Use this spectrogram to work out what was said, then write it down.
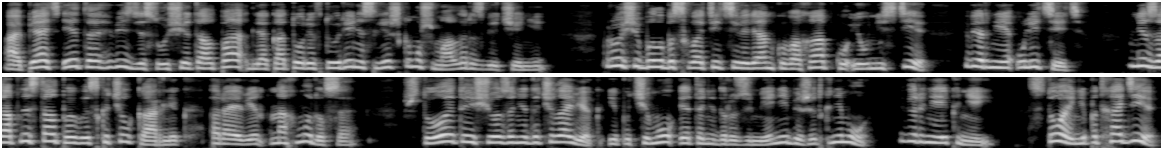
Опять это вездесущая толпа, для которой в Турене слишком уж мало развлечений. Проще было бы схватить северянку в охапку и унести, вернее, улететь. Внезапно из толпы выскочил карлик. Райвен нахмурился. Что это еще за недочеловек, и почему это недоразумение бежит к нему, вернее, к ней? «Стой, не подходи!»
